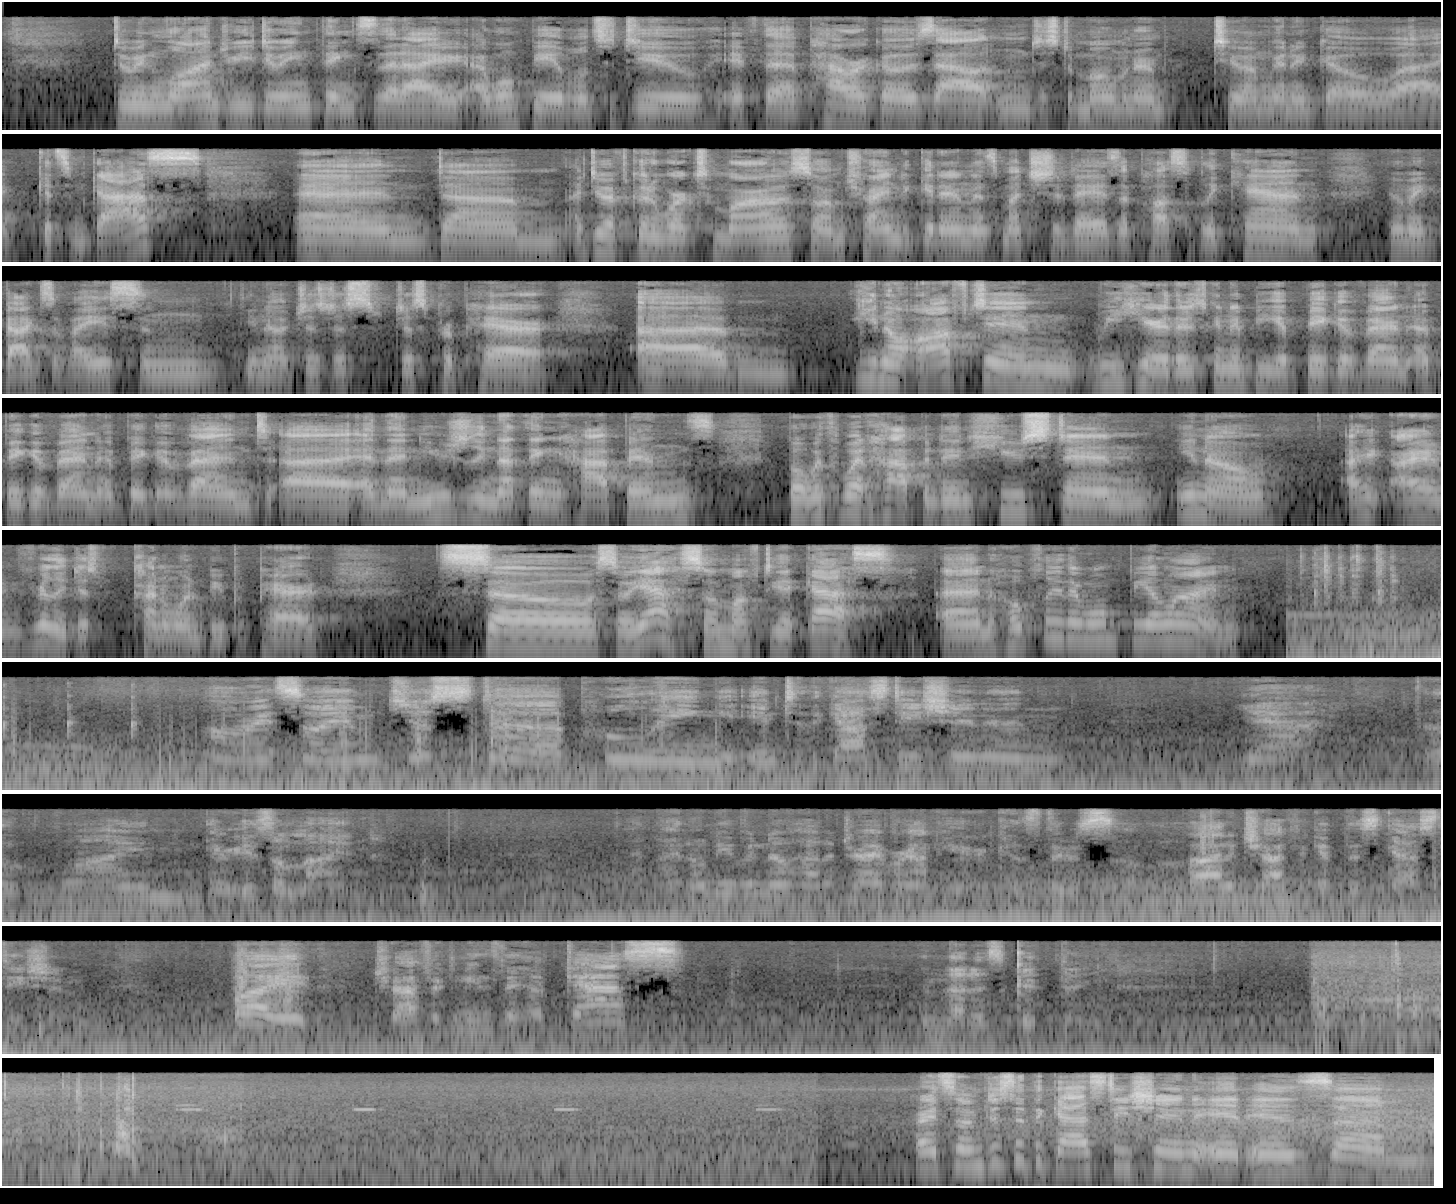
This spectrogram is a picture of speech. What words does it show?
doing laundry, doing things that I, I won't be able to do. If the power goes out in just a moment or two, I'm going to go uh, get some gas. And um, I do have to go to work tomorrow, so I'm trying to get in as much today as I possibly can. You know, make bags of ice and you know just just just prepare. Um, you know, often we hear there's going to be a big event, a big event, a big event, uh, and then usually nothing happens. But with what happened in Houston, you know, I, I really just kind of want to be prepared. So, so yeah, so I'm off to get gas, and hopefully there won't be a line. So I am just uh, pulling into the gas station, and yeah, the line, there is a line. And I don't even know how to drive around here because there's a lot of traffic at this gas station. But traffic means they have gas, and that is a good thing. All right, so I'm just at the gas station. It is um,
